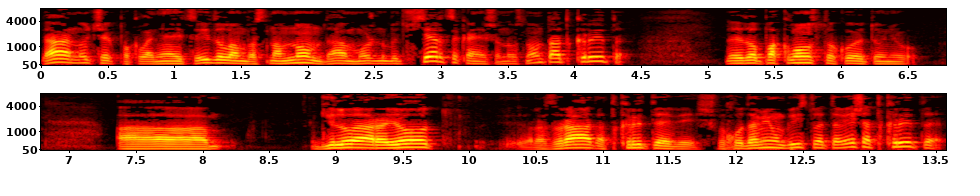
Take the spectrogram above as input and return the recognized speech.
да, ну человек поклоняется идолам в основном, да, можно быть в сердце, конечно, но в основном-то открыто. Это поклонство какое-то у него. А, Гилуя райот, разврат, открытая вещь. Выходамим убийство, это вещь открытая.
